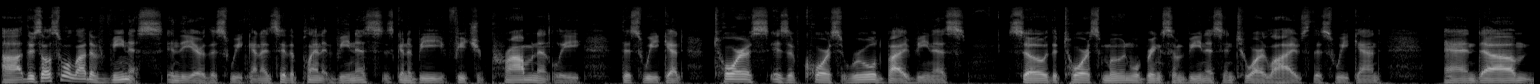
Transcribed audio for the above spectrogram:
Uh, there's also a lot of Venus in the air this weekend. I'd say the planet Venus is going to be featured prominently this weekend. Taurus is, of course, ruled by Venus. So the Taurus moon will bring some Venus into our lives this weekend. And um,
